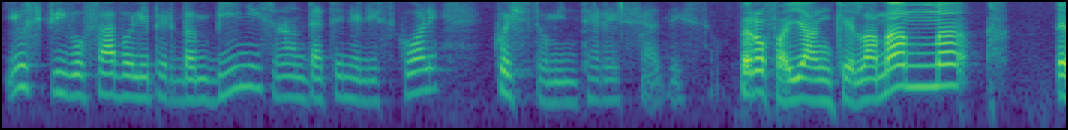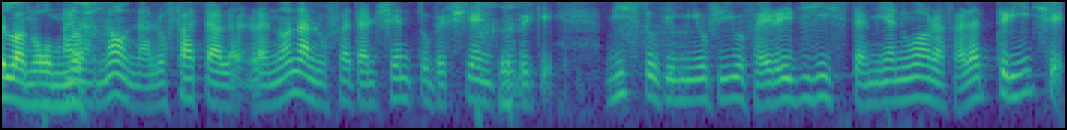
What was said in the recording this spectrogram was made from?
Io scrivo favole per bambini, sono andate nelle scuole, questo mi interessa adesso. Però fai anche la mamma e la nonna? la, nonna l'ho fatta, la, la, nonna l'ho fatta al 100% perché visto che mio figlio fa il regista e mia nuora fa l'attrice,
